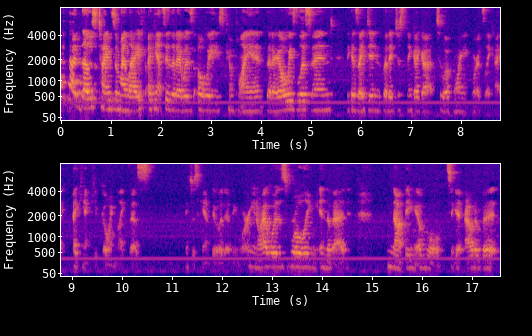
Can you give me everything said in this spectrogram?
i've had those times in my life i can't say that i was always compliant that i always listened because i didn't but i just think i got to a point where it's like i, I can't keep going like this I just can't do it anymore. You know, I was rolling in the bed, not being able to get out of it.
